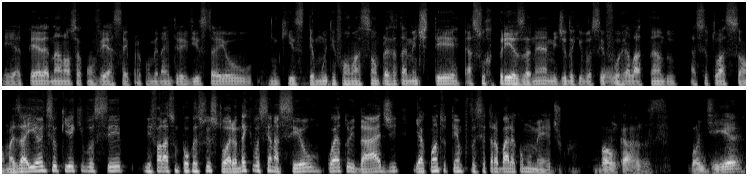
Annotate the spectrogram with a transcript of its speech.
E até na nossa conversa aí para combinar a entrevista, eu não quis ter muita informação para exatamente ter a surpresa, né? À medida que você for relatando a situação. Mas aí antes eu queria que você me falasse um pouco a sua história. Onde é que você nasceu? Qual é a tua idade? E há quanto tempo você trabalha como médico? Bom, Carlos, bom dia.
